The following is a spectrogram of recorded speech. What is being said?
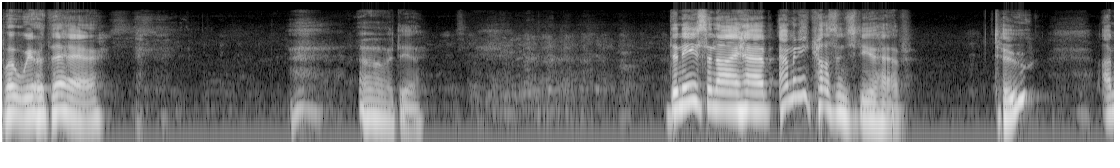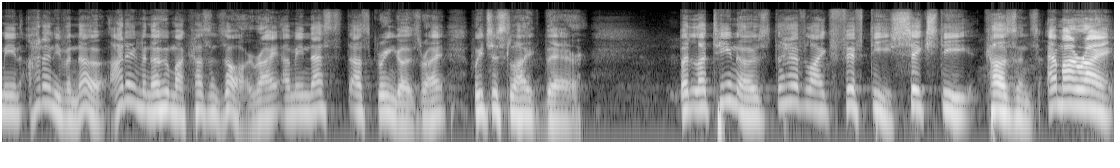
but we're there. Oh dear. Denise and I have, how many cousins do you have? Two? I mean, I don't even know. I don't even know who my cousins are, right? I mean, that's us gringos, right? We're just like there. But Latinos, they have like 50, 60 cousins. Am I right?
